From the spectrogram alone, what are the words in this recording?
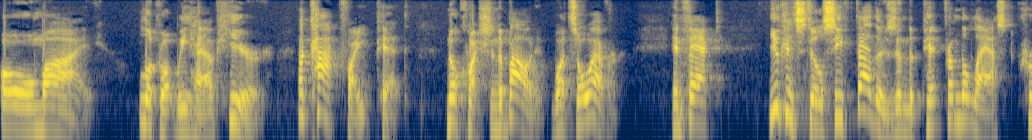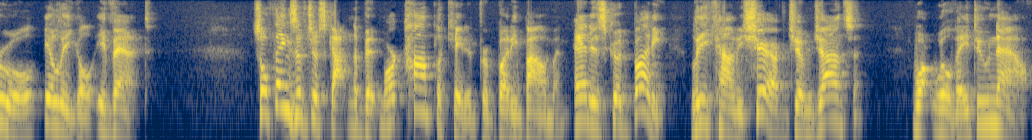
Oh my. Look what we have here. A cockfight pit. No question about it whatsoever. In fact, you can still see feathers in the pit from the last cruel, illegal event. So things have just gotten a bit more complicated for Buddy Bauman and his good buddy, Lee County Sheriff Jim Johnson. What will they do now?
